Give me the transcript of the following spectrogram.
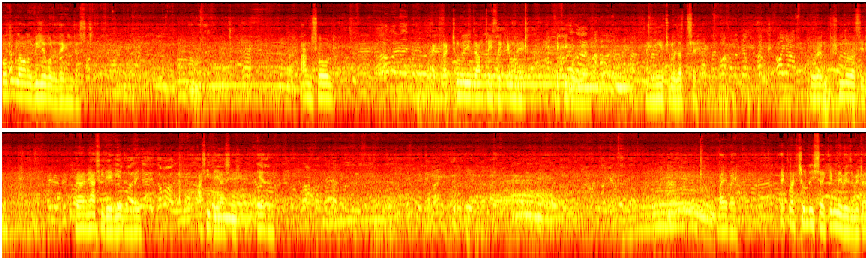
কতগুলো মানুষ বিজয় করে দেখেন জাস্ট আনসোল্ড এক লাখ চল্লিশ দাম চাইছে কেমনে? বিক্রি করবেন তাই নিয়ে চলে যাচ্ছে। ওরা কিন্তু সুন্দর আছিল। আমি আশি দিয়ে দিয়ে দেন ভাই। আশি দিয়ে আসি দিয়ে দেন। বাই বাই। এক লাখ চল্লিশ টাকা কেমনে বেচবে এটা?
